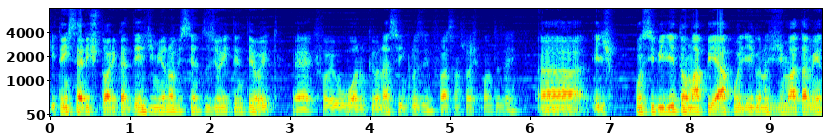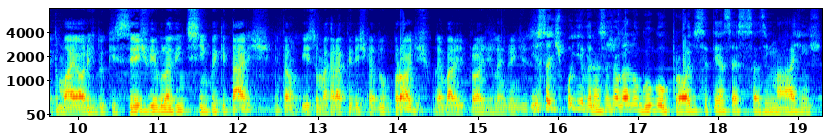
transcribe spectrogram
e tem série histórica desde 1988, é, que foi o ano que eu nasci, inclusive. Façam suas contas aí. Ah, eles possibilitam mapear polígonos de desmatamento maiores do que 6,25 hectares. Então, isso é uma característica do PRODES. Lembraram de PRODES? Lembrem disso. Isso é disponível, né? Você jogar no Google PRODES, você tem acesso a essas imagens.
